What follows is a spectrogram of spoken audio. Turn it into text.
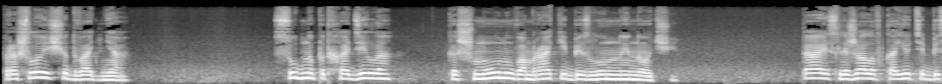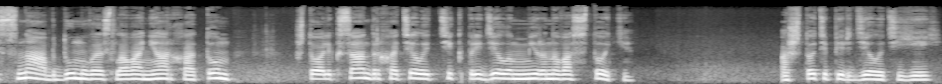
Прошло еще два дня. Судно подходило к Эшмуну во мраке безлунной ночи. Таис лежала в каюте без сна, обдумывая слова Ниарха о том, что Александр хотел идти к пределам мира на востоке. А что теперь делать ей?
